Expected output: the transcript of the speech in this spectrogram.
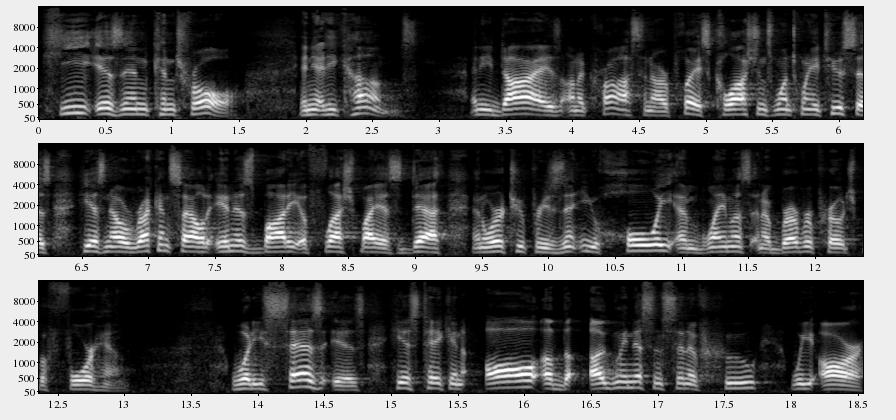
He is in control. And yet he comes and he dies on a cross in our place. Colossians 1:22 says, "He has now reconciled in his body of flesh by his death in order to present you holy and blameless and above reproach before him." What he says is, he has taken all of the ugliness and sin of who we are,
